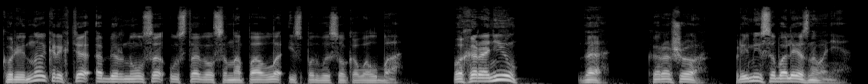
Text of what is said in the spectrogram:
Куриной кряхтя обернулся, уставился на Павла из-под высокого лба. «Похоронил?» «Да». «Хорошо. Прими соболезнования».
